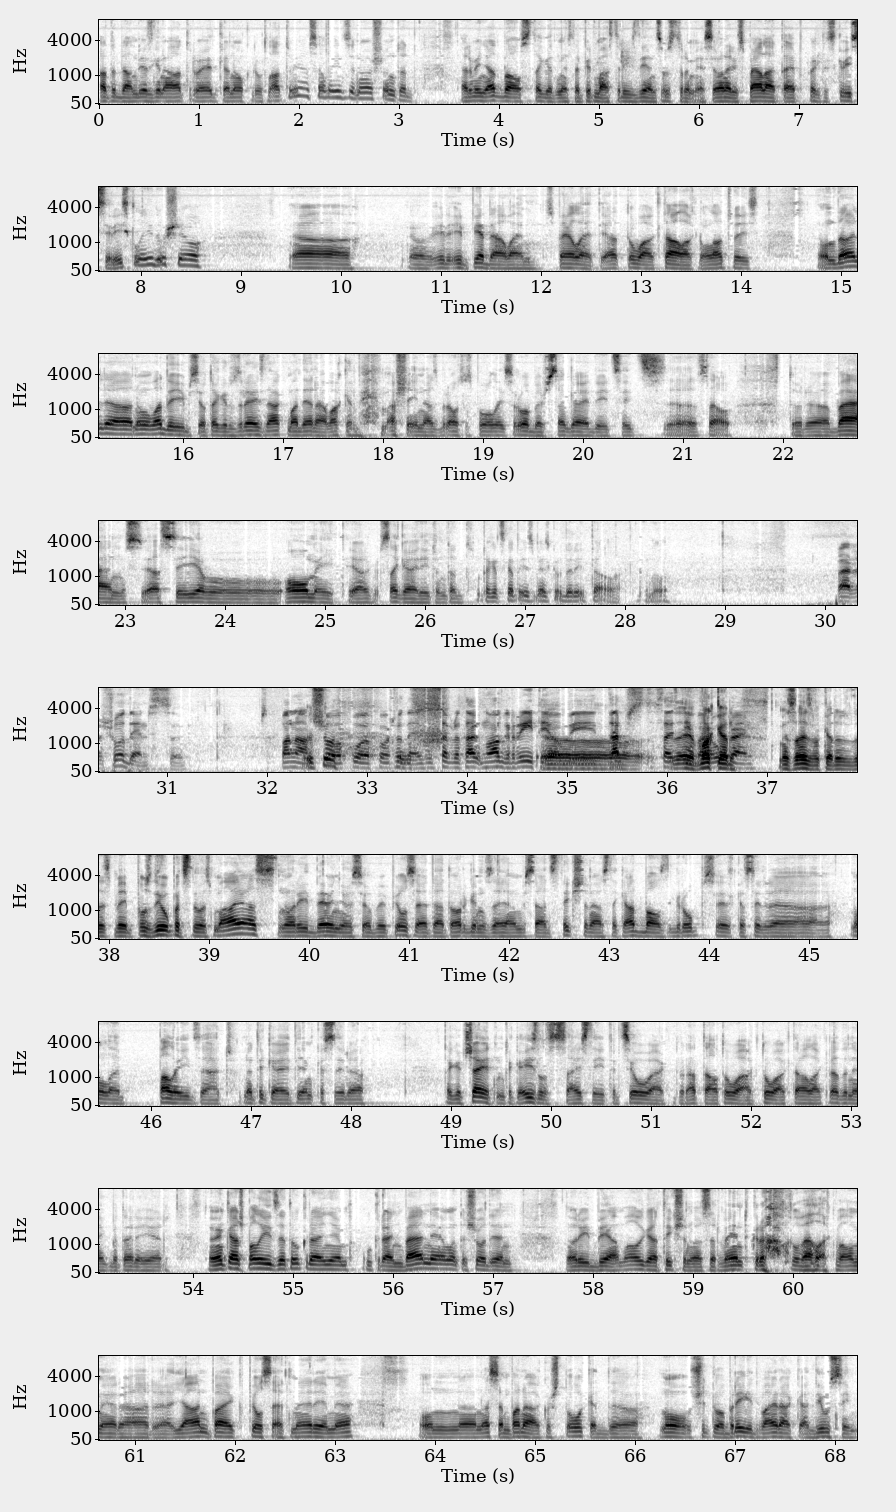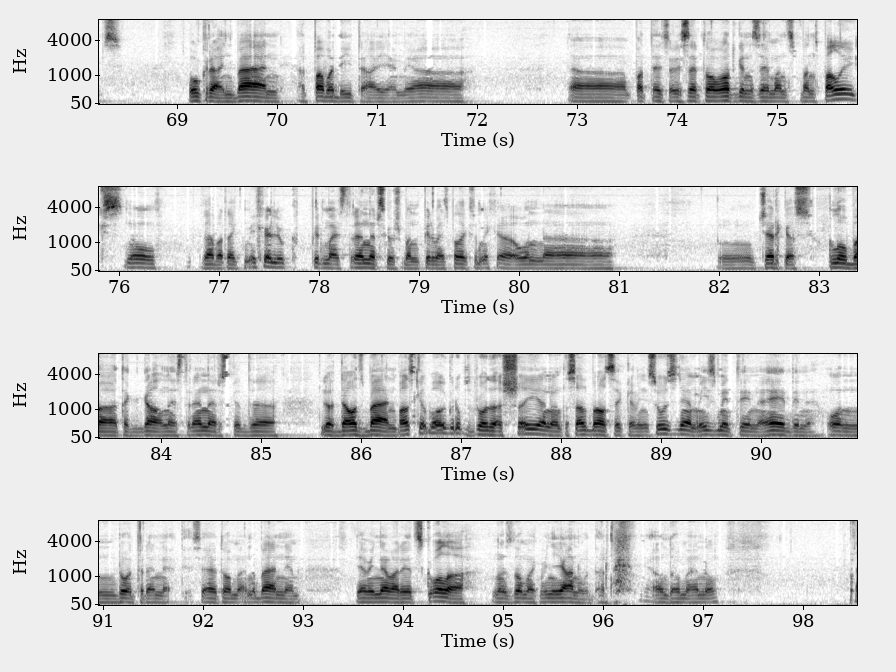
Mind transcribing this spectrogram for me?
atradām diezgan ātru veidu, kā nokļūt Latvijā salīdzinoši. Tad ar viņu atbalstu tagad mēs te pirmās trīs dienas uzturamies. Un arī spēlētāji praktiski visi ir izklīduši jau. Uh, ir, ir piedāvājumi spēlēt, ja, tuvāk, tālāk no Latvijas. Un daļa nu, vadības jau tagad, uzreiz nākamā dienā, vakar bija mašīnās, brauc uz polijas robežu, sagaidīt cits uh, savu tur, uh, bērnus, ja, sievu, omīti, ja, sagaidīt. Tad tagad skatīsimies, ko darīt tālāk. Nu. Par šodienas panākt šo, to, ko, ko šodien es sapratu. No agrā rīta jau bija darbs saistībā vakar, ar Ukrainu. Mēs aizvakar, tas bija pusdivpadsmitos mājās, no rīta deviņos jau bija pilsētā, organizējām visādas tikšanās, tā kā atbalsta grupas, kas ir, nu, lai palīdzētu ne tikai tiem, kas ir tagad šeit, nu, izlases saistīti ar cilvēku, tur attālu, tuvāk, tuvāk, tālāk radinieki, bet arī ar vienkārši palīdzēt Ukraiņiem, Ukraiņu bērniem. Un šodien No rīta bijām Valgā, tikšanos ar Ventu Krāklu, vēlāk Valmierā ar Jānu Paiku pilsētmēriem. Ja? Un uh, esam panākuši to, ka uh, nu, šito brīdi vairāk kā 200 ukrāņu bērni ar pavadītājiem. Ja? Pateicoties ar to organizē mans, mans palīgs. Nu, tā var teikt, Mihaļuk, pirmais treneris, kurš man pirmais palīgs ir Mihaļs. Un uh, Čerkas klubā galvenais treneris. Kad, uh, ļoti daudz bērnu basketbola grupas dodas šeit, un tas atbalsts ir, ka viņus uzņem, izmitina, ēdina un dod trenēties. Jā, tomēr nu, bērniem, ja viņi nevar iet skolā, nu, es domāju, ka viņi jānodarbina. Jā, domāju, nu,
